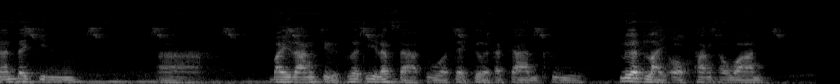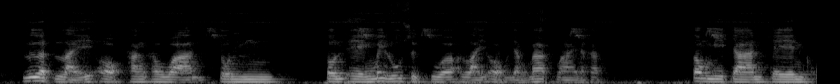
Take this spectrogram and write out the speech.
นั้นได้กินใบลางจืดเพื่อที่รักษาตัว แต่เกิดอาการคือเลือดไหลออกทางทวารเลือดไหลออกทางทวารจนตนเองไม่รู้สึกตัวไหลออกอย่างมากมายนะครับ ต้องมีการเกณฑ์ค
